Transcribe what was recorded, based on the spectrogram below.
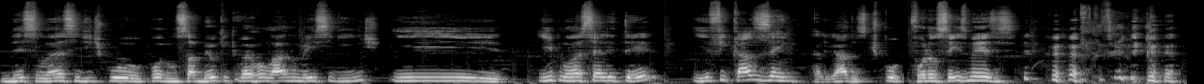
nesse lance de, tipo, pô, não saber o que, que vai rolar no mês seguinte e ir pra uma CLT e ficar zen, tá ligado? Tipo, foram seis meses.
